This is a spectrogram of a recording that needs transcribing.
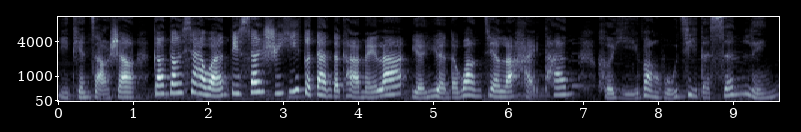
一天早上，刚刚下完第三十一个蛋的卡梅拉，远远地望见了海滩和一望无际的森林。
